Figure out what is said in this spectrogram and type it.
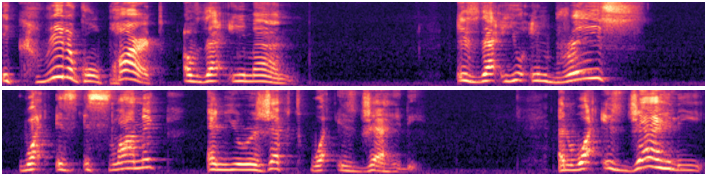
a critical part of that Iman is that you embrace what is Islamic and you reject what is Jahili. And what is Jahili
